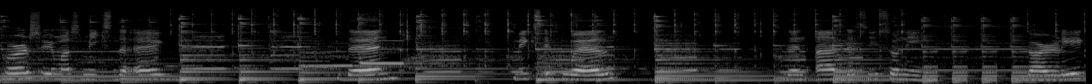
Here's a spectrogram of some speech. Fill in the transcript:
First, we must mix the egg. Then, mix it well. Then, add the seasonings. Garlic.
